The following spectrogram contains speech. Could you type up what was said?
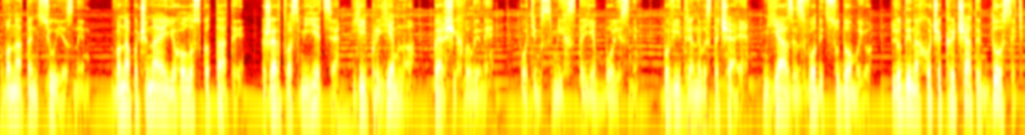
Вона танцює з ним. Вона починає його лоскотати. Жертва сміється, їй приємно перші хвилини. Потім сміх стає болісним. Повітря не вистачає, м'язи зводить судомою. Людина хоче кричати досить,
